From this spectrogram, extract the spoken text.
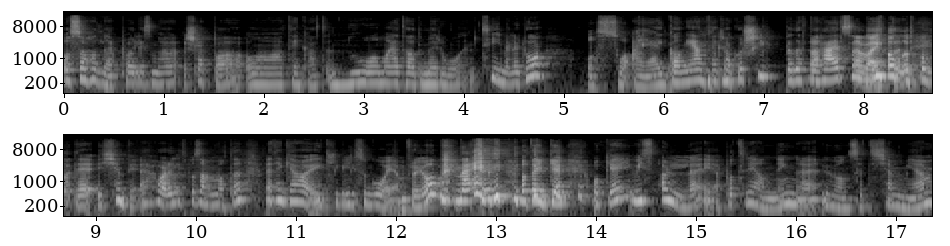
Og så holder jeg på liksom å slappe av og tenke at nå må jeg ta det med ro en time eller to. Og så er jeg i gang igjen. For jeg klarer ikke å slippe dette her som vi holder på med. Det kjempe, jeg har det litt på samme måte. Men jeg tenker jeg har egentlig ikke lyst til å gå hjem fra jobb. Og tenke ok, hvis alle er på trening når jeg uansett kommer hjem,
